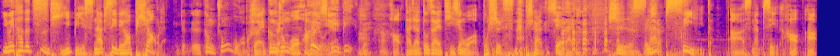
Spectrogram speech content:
因为它的字体比 Snapseed 要漂亮。呃更中国吧，对，更中国化各一些。有利弊。对啊，好，大家都在提醒我，不是 Snapchat，谢谢大家，是 Snapseed 啊，Snapseed。好啊，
